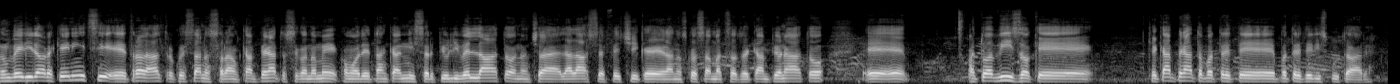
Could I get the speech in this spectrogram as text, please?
non vedi l'ora che inizi e tra l'altro quest'anno sarà un campionato secondo me come ho detto anche al mister più livellato, non c'è la LAS FC che l'anno scorso ha ammazzato il campionato e a tuo avviso che, che campionato potrete, potrete disputare?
